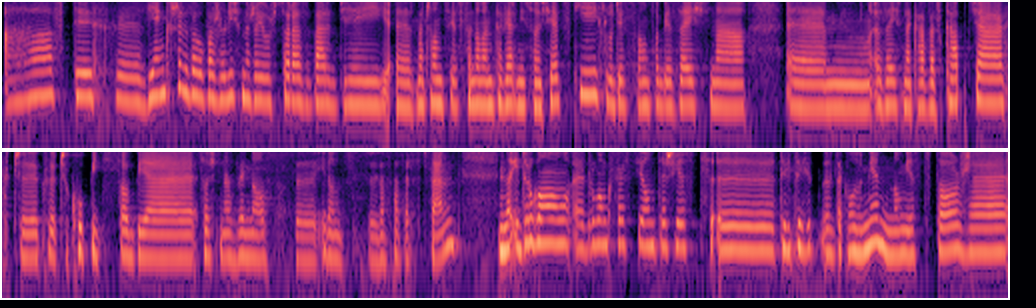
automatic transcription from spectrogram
a w tych e, większych zauważyliśmy, że już coraz bardziej znaczący jest fenomen kawiarni sąsiedzkich. Ludzie chcą sobie zejść na, zejść na kawę w kapciach, czy, czy kupić sobie coś na wynos, idąc na spacer z psem. No i drugą, drugą kwestią też jest, tych, tych, taką zmienną jest to, że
